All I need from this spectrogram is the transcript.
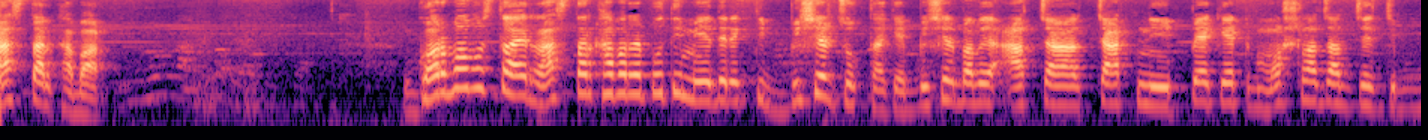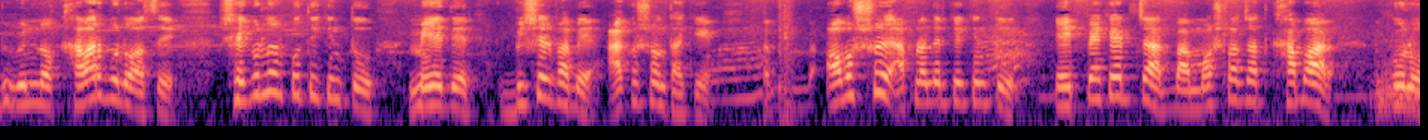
রাস্তার খাবার গর্ভাবস্থায় রাস্তার খাবারের প্রতি মেয়েদের একটি বিশেষ ঝোঁক থাকে। বিশেষভাবে আচার, চাটনি, প্যাকেট, মশলাজাত যে বিভিন্ন খাবারগুলো আছে, সেগুলোর প্রতি কিন্তু মেয়েদের বিশেষভাবে আকর্ষণ থাকে। অবশ্যই আপনাদেরকে কিন্তু এই প্যাকেটজাত বা মশলাজাত খাবারগুলো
